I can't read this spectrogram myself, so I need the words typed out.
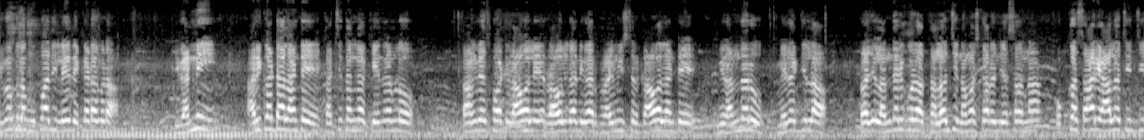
యువకులకు ఉపాధి లేదు ఎక్కడ కూడా. ఇవన్నీ అరికట్టాలంటే ఖచ్చితంగా కేంద్రంలో కాంగ్రెస్ పార్టీ రావాలి రాహుల్ గాంధీ గారు ప్రైమ్ మినిస్టర్ కావాలంటే మీరందరూ మెదక్ జిల్లా ప్రజలందరికీ కూడా తలంచి నమస్కారం చేస్తా ఒక్కసారి ఆలోచించి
